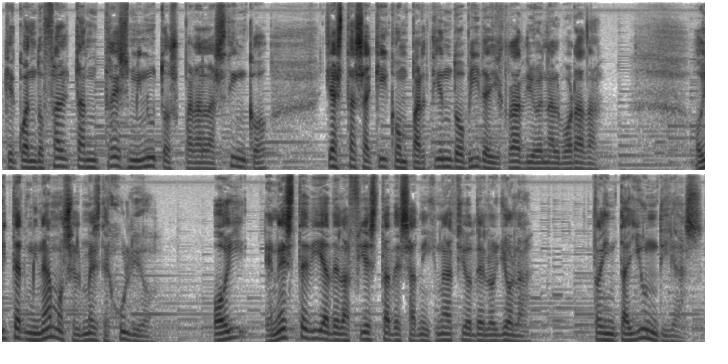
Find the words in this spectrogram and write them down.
que cuando faltan tres minutos para las cinco ya estás aquí compartiendo vida y radio en Alborada. Hoy terminamos el mes de julio. Hoy, en este día de la fiesta de San Ignacio de Loyola. 31 días.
